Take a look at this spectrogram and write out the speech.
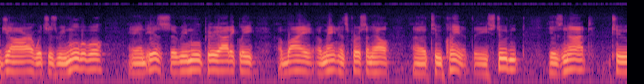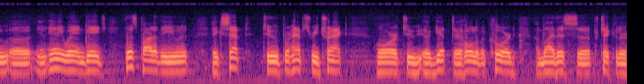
jar which is removable and is removed periodically by maintenance personnel uh, to clean it. The student is not to uh, in any way engage this part of the unit except to perhaps retract or to uh, get a hold of a cord uh, by this uh, particular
